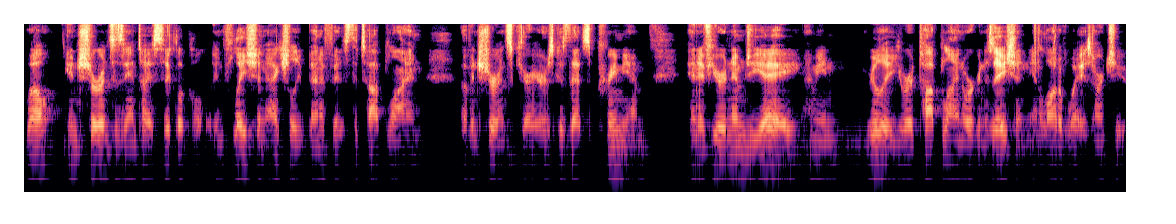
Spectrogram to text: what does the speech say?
Well, insurance is anti cyclical. Inflation actually benefits the top line of insurance carriers because that's premium. And if you're an MGA, I mean, really, you're a top line organization in a lot of ways, aren't you?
